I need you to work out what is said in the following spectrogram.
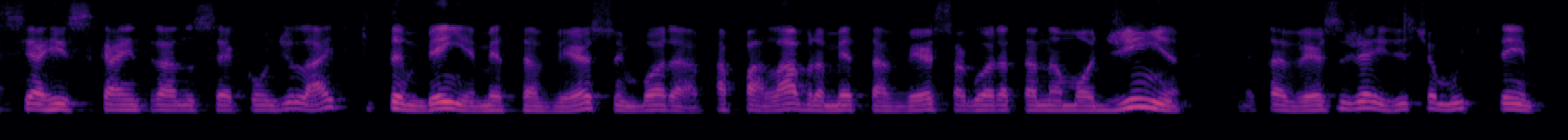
se arriscar a entrar no Second Life, que também é metaverso, embora a palavra metaverso agora está na modinha, metaverso já existe há muito tempo.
